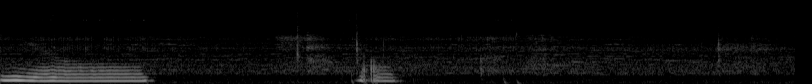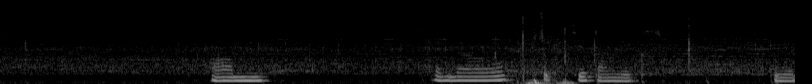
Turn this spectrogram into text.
Ja. Hör auf. Um, hello. So passiert dann nichts. Eh.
